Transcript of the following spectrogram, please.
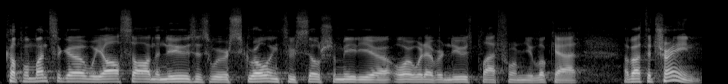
A couple months ago, we all saw in the news as we were scrolling through social media or whatever news platform you look at about the train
